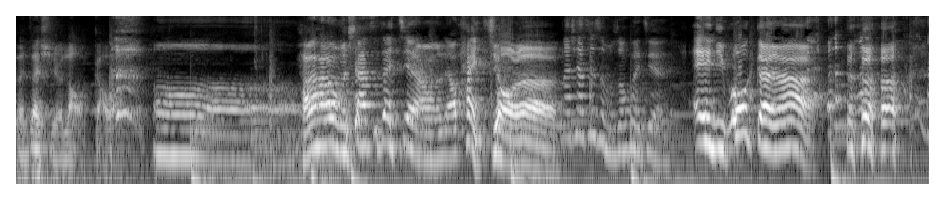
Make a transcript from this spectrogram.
坑，在学老高？哦，好了好了，我们下次再见啊！我们聊太久了。那下次什么时候会见？哎，你破梗啊！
